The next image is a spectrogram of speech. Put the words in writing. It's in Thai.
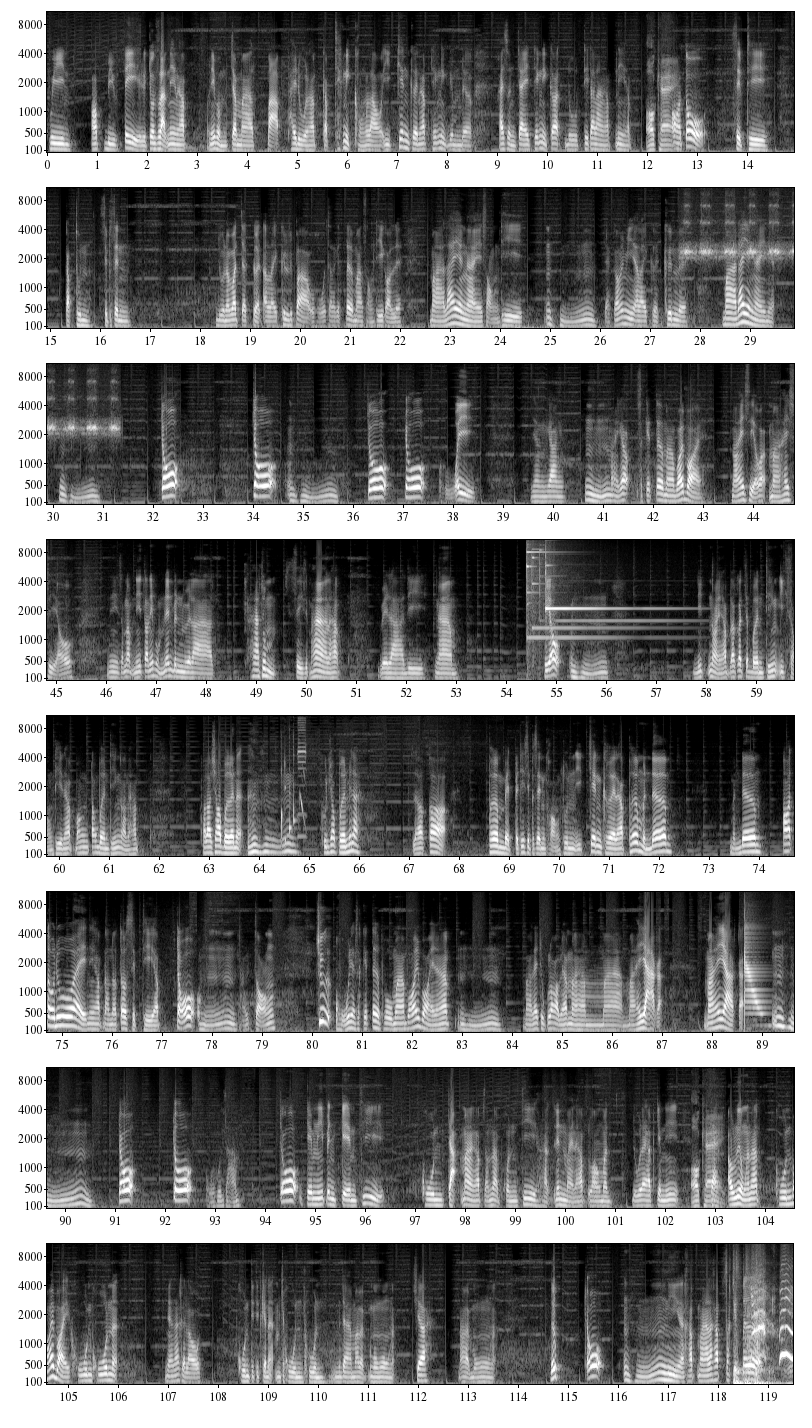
Queen of Beauty หรือโจรสลัดนี่นะครับ วันนี้ผมจะมาปราบให้ดูนะครับ กับเทคนิคของเราอีกเช่นเคยนะครับ เทคนิคเดิมๆใครสนใจเทคนิคก็ดูที่ตารางครับนี่ครับ Okay. ออโต้10 ที กับทุน 10%ดูนะว่าจะเกิดอะไรขึ้นหรือเปล่า โอ้โหจาร์เกตเตอร์มา 2 ทีก่อนเลย มาได้ยังไง2ทีอือหือแต่ก็ไม่มีอะไรเกิดขึ้นเลย มาได้ยังไงเนี่ยอือหือโจ โจอือหือโจ โจโอ้ยยังยังอือหือใหม่ก็สเก็ตเตอร์มาบ่อยๆ มาให้เสียวอะมาให้เสียว นี่สำหรับนี้ตอนนี้ผมเล่นเป็นเวลาห้าทุ่มสี่สิบห้านะครับ เวลาดีงามเฟี้ยวนิดหน่อยครับ แล้วก็จะเบิร์นทิ้งอีกสองทีนะครับ ต้องต้องเบิร์นทิ้งก่อนนะครับ เพราะเราชอบเบิร์นอะคุณชอบเบิร์นไหมล่ะ แล้วก็เพิ่มเบ็ดไปที่ 10%ของทุนอีกเช่นเคยนะครับ เพิ่มเหมือนเดิม เหมือนเดิม ออโต้ด้วยนี่ครับรันออโต้10 ทีครับ โจะอืมถามสอง ชื่อ โอ้โหเนี่ยสเก็ตเตอร์โผล่มาบ่อยๆนะครับ อือหือมาได้ทุกรอบแล้วมา มา มาให้ยากอะ่ะ มาให้อยากอะ่ะ อือหือโจะโจะโอ้โหคูณสามโจะเกมนี้เป็นเกมที่คูณจะมากครับสำหรับคนที่หัดเล่นใหม่นะครับ ลองมาดูได้ครับเกมนี้แต่ Okay. เอาเรื่องเหมือนกันนะครับ คูณบ่อยๆ คูณคูณอะเนี่ยถ้าเกิดเรา คูณติดๆกันอะมันจะคูณคูณมันจะมาแบบงงๆอะเชื่อมาแบบงงๆอะดึ๊บโจอือหือนี่นะครับมาแล้วครับสเก็ตเตอร์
